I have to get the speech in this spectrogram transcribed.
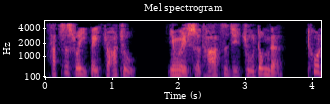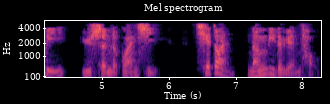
他之所以被抓住，因为是他自己主动的脱离与神的关系，切断能力的源头，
